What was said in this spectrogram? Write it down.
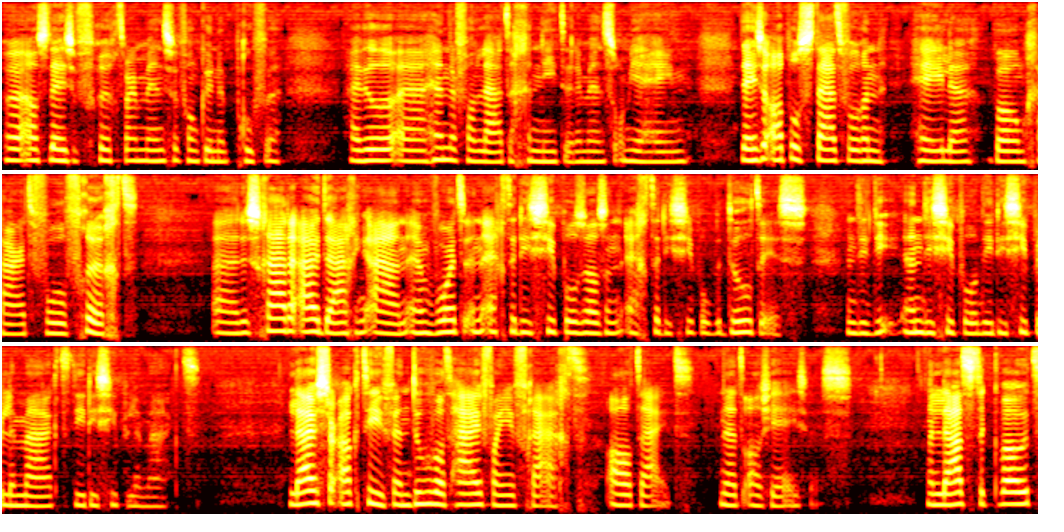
eh, als deze vrucht waar mensen van kunnen proeven. Hij wil uh, hen ervan laten genieten, de mensen om je heen. Deze appel staat voor een hele boomgaard vol vrucht. Dus ga de uitdaging aan en word een echte discipel zoals een echte discipel bedoeld is. Een discipel die discipelen maakt, die discipelen maakt. Luister actief en doe wat hij van je vraagt. Altijd. Net als Jezus. Een laatste quote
